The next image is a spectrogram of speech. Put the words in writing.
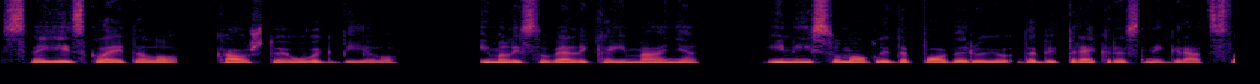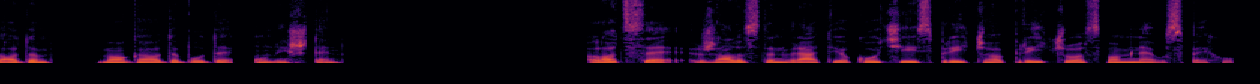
Sve je izgledalo kao što je uvek bilo. Imali su velika imanja i nisu mogli da poveruju da bi prekrasni grad Sodom mogao da bude uništen. Lot se žalostan vratio kući i ispričao priču o svom neuspehu.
